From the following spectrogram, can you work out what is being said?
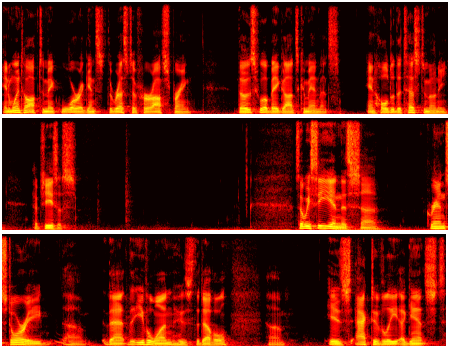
and went off to make war against the rest of her offspring, those who obey God's commandments and hold to the testimony of Jesus. So we see in this uh, grand story uh, that the evil one, who's the devil, uh, is actively against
